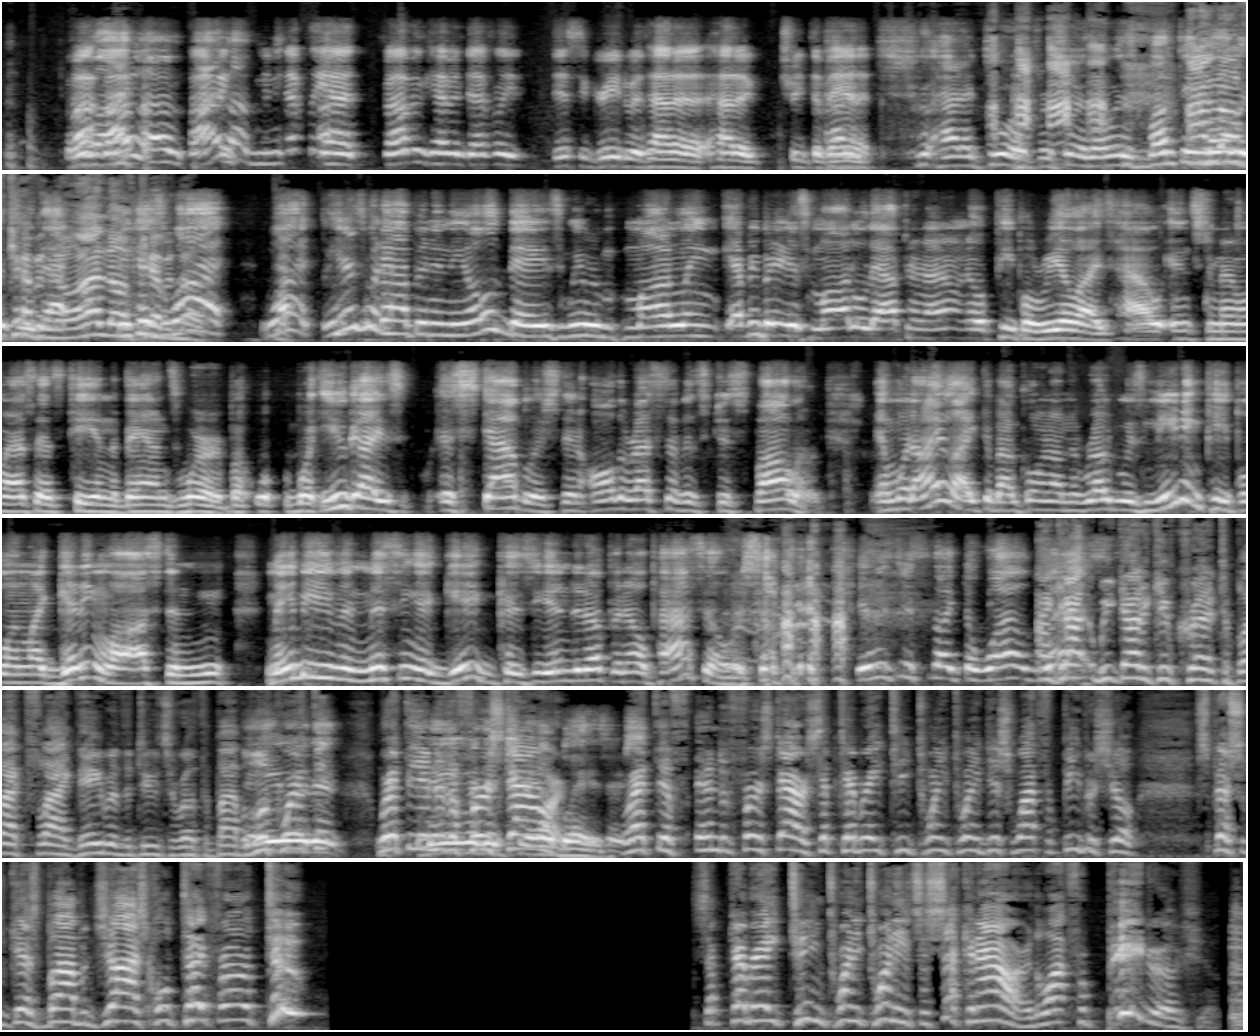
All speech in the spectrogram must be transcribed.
Well, I love, Bob I and love, Kevin definitely had Bob and Kevin definitely disagreed with how to how to treat the how to, Vanity. how to tour for sure. There was bumpy I love Kevin, that. though. I love because Kevin, though. what? What? Here's what happened in the old days. We were modeling. Everybody just modeled after, and I don't know if people realize how instrumental SST and the bands were. But w- what you guys established, and all the rest of us just followed. And what I liked about going on the road was meeting people and like getting lost, and maybe even missing a gig because you ended up in El Paso or something. it was just like the wild. I got. We got to give credit to Black Flag. They were the dudes who wrote the Bible. They Look, we're were at the, the- we're at the end of the were the first hour. We're at the end of the first hour, September 18, 2020. Dish Watt for Pedro Show. Special guest Bob and Josh. Hold tight for hour two. September 18, 2020. It's the second hour of the Watt for Pedro Show. Well,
